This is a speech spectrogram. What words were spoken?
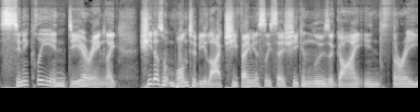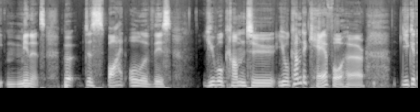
cynically endearing. Like, she doesn't want to be liked. She famously says she can lose a guy in three minutes. But despite all of this, you will come to you will come to care for her you could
